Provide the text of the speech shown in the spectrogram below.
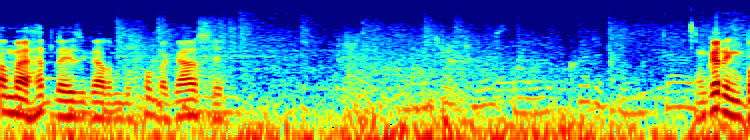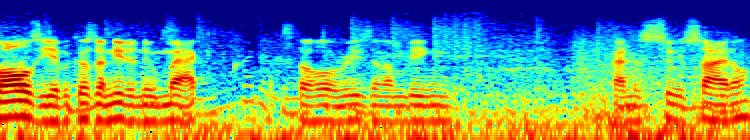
my head laser got him before my gauss hit. Lateral torso critical damage. I'm getting ballsy here because I need a new Mac. That's the whole reason I'm being kind of suicidal.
